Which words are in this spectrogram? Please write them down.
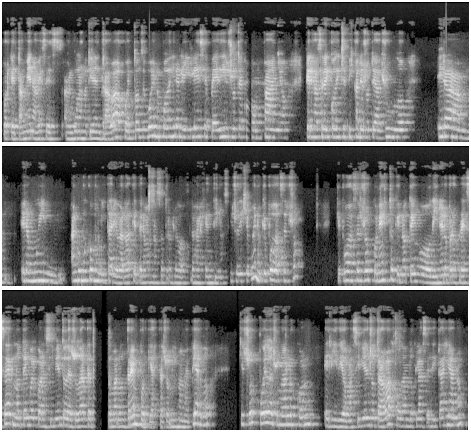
porque también a veces algunos no tienen trabajo, entonces, bueno, podés ir a la iglesia, pedir, yo te acompaño, quieres hacer el códice fiscal, yo te ayudo. Era, era muy, algo muy comunitario, ¿verdad? Que tenemos nosotros los, los argentinos. Y yo dije, bueno, ¿qué puedo hacer yo? ¿Qué puedo hacer yo con esto que no tengo dinero para ofrecer, no tengo el conocimiento de ayudarte a tomar un tren porque hasta yo misma me pierdo? Que yo puedo ayudarlos con el idioma. Si bien yo trabajo dando clases de italiano,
